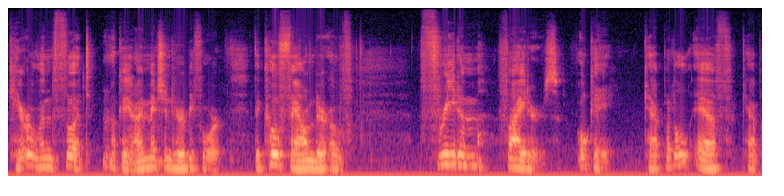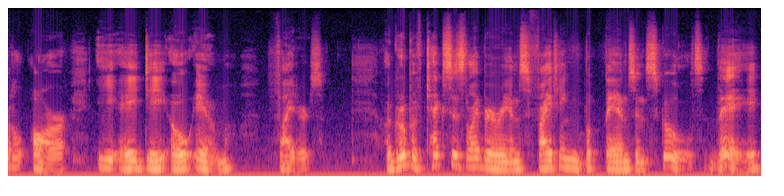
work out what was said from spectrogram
Carolyn Foote. Okay, I mentioned her before, the co founder of FReadom Fighters. Okay, capital F, capital R, E A D O M, Fighters. A group of Texas librarians fighting book bans in schools. They,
